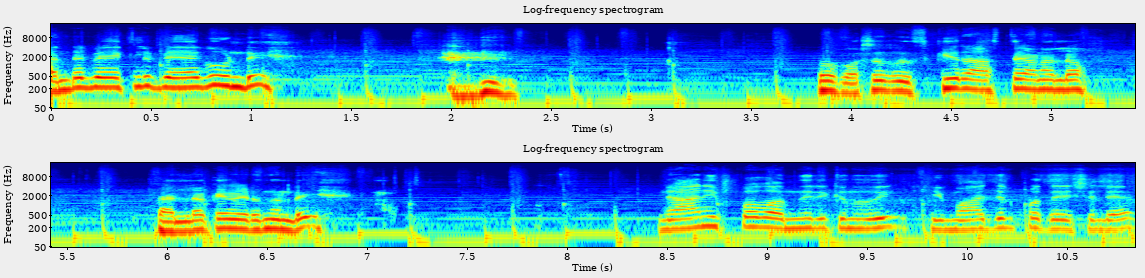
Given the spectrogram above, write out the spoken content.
എന്റെ ബാക്കിൽ ബാഗും ഉണ്ട്. കുറച്ച് റിസ്കി രാസ്തയാണല്ലോ കല്ലൊക്കെ വരുന്നുണ്ട്. ഞാനിപ്പോൾ വന്നിരിക്കുന്നത് ഹിമാചൽ പ്രദേശിലെ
